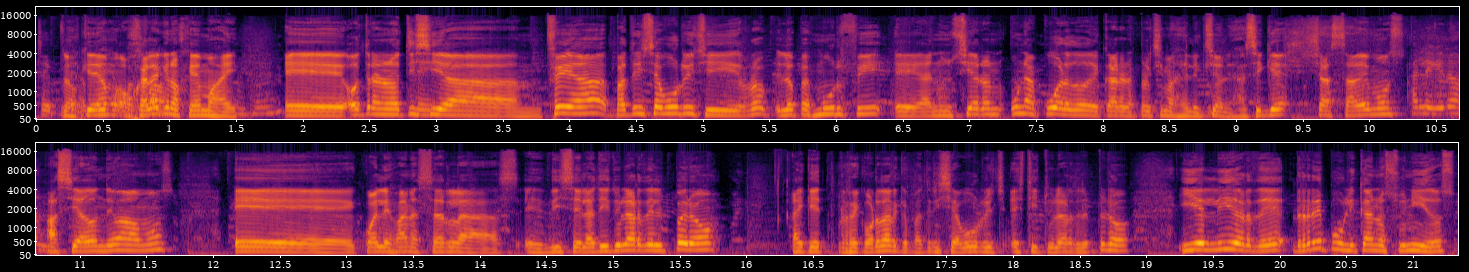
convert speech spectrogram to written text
Sí, nos por ojalá que nos quedemos ahí. Eh, otra noticia fea, Patricia Burrich y Rob López Murphy eh, anunciaron un acuerdo de cara a las próximas elecciones, así que ya sabemos Alegrón. hacia dónde vamos, eh, cuáles van a ser las, eh, dice la titular del PRO, hay que recordar que Patricia Burrich es titular del PRO, y el líder de Republicanos Unidos,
